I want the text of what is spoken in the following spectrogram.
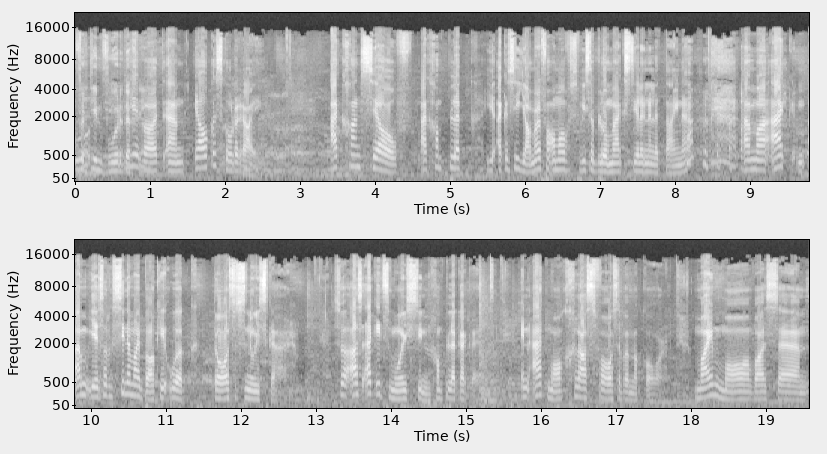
verteenwoordig nie. Weet wat, ehm um, elke skildery. Ek gaan self, ek gaan pluk. Ek is jammer vir almal wie se blomme ek steel in hulle tuine. um, maar ek um, jy sal sien in my bakkie ook, daar's 'n snoeisker. So as ek iets mooi sien, gaan pluk ek dit. En ek maak glasvase bymekaar. My ma was 'n um, ehm,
